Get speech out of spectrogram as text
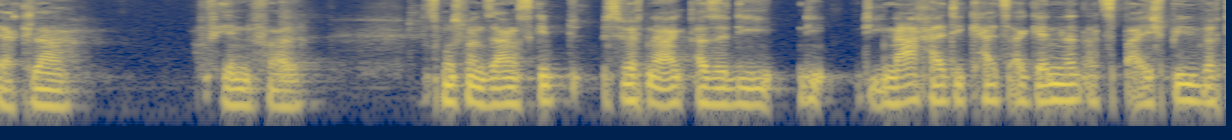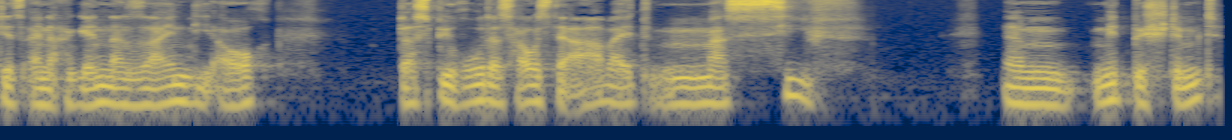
Ja, klar. Auf jeden Fall. Jetzt muss man sagen, es gibt, es wird eine, also die, die, die Nachhaltigkeitsagenda als Beispiel wird jetzt eine Agenda sein, die auch das Büro, das Haus der Arbeit massiv ähm, mitbestimmt.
